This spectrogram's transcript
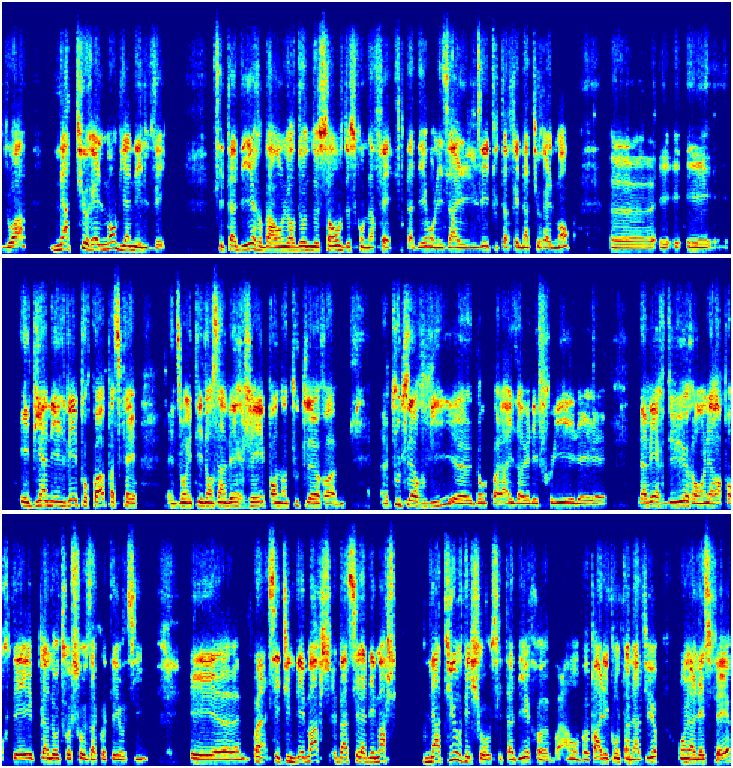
doigts, naturellement bien élevés c'est-à-dire bah, on leur donne le sens de ce qu'on a fait, c'est-à-dire on les a élevés tout à fait naturellement euh, et, bien élevés. Pourquoi? Parce qu'elles ont été dans un verger pendant toute leur euh, toute leur vie. Euh, donc voilà, ils avaient les fruits, la verdure, on leur apportait plein d'autres choses à côté aussi. Et voilà, c'est une démarche. Bah, c'est la démarche nature des choses, c'est-à-dire voilà, on ne veut pas aller contre la nature, on la laisse faire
